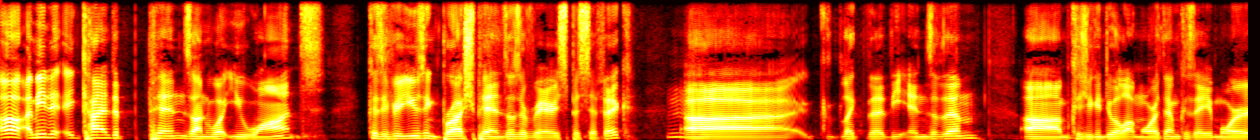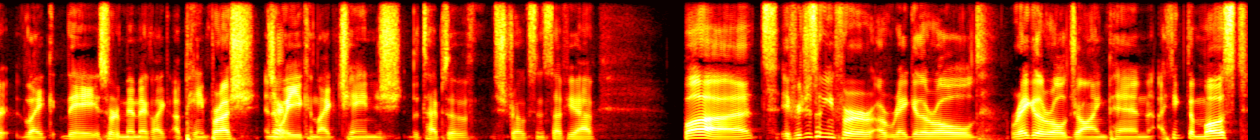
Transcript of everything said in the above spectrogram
Oh, I mean, it, it kind of depends on what you want. Because if you're using brush pens, those are very specific. Mm. Uh, like the the ends of them, because you can do a lot more with them. Because they more like they sort of mimic like a paintbrush in Sure. the way you can like change the types of strokes and stuff you have. But if you're just looking for a regular old regular old drawing pen, I think the most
